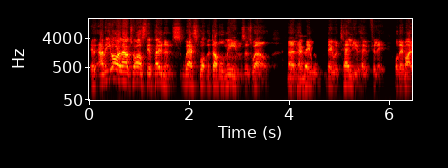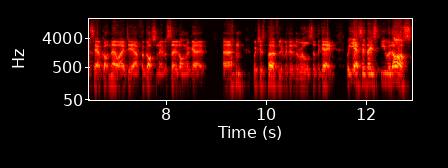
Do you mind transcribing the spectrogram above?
if I mean, you are allowed to ask the opponents, West, what the double means as well, and, okay. and they would they would tell you hopefully, or they might say, "I've got no idea. I've forgotten. It was so long ago." Um, which is perfectly within the rules of the game. But yes, if they you would ask,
